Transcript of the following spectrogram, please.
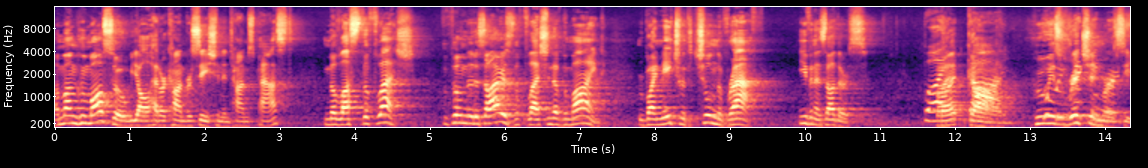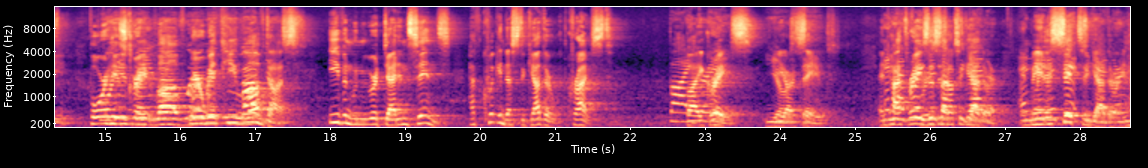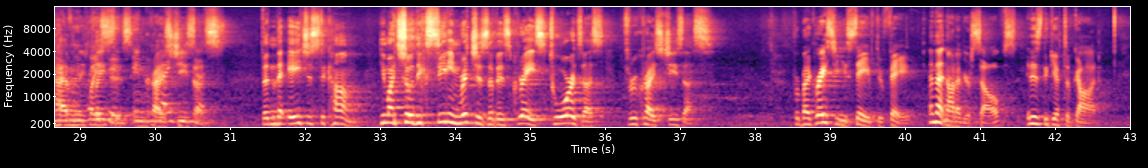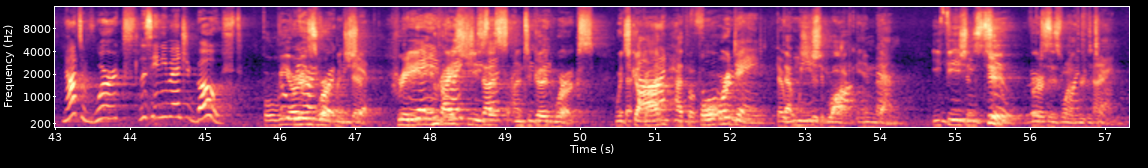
Among whom also we all had our conversation in times past, in the lust of the flesh, fulfilling the desires of the flesh and of the mind, were by nature the children of wrath, even as others. But God, who is rich in mercy, for his great love wherewith he loved us, even when we were dead in sins, hath quickened us together with Christ. By grace ye are saved, and hath raised us up together, and made us sit together in heavenly places in Christ Jesus, that in the ages to come he might show the exceeding riches of his grace towards us through Christ Jesus. For by grace are ye saved through faith, and that not of yourselves. It is the gift of God. Not of works, lest any man should boast. For we are his workmanship, created in Christ Jesus unto good works, which God hath before ordained that we should walk in them. Ephesians 2, verses 1 through 10.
